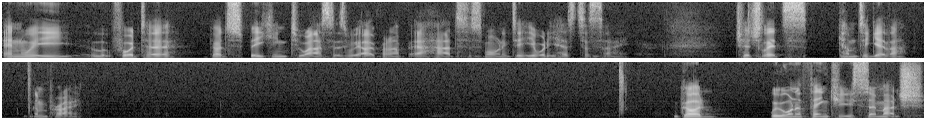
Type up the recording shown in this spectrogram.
And we look forward to God speaking to us as we open up our hearts this morning to hear what He has to say. Church, let's come together and pray. God, we want to thank you so much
